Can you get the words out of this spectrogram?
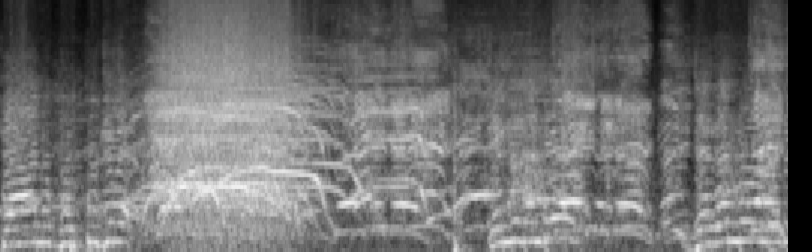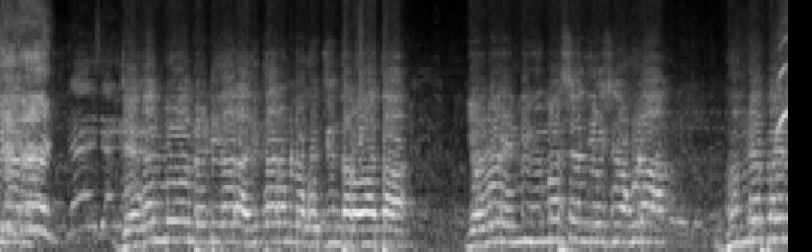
ఫ్యాన్ గుర్తుకే. ఎందుకంటే జగన్మోహన్ రెడ్డి గారు జగన్మోహన్ రెడ్డి గారు అధికారంలోకి వచ్చిన తర్వాత ఎవరు ఎన్ని విమర్శలు చేసినా కూడా గుండె పైన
